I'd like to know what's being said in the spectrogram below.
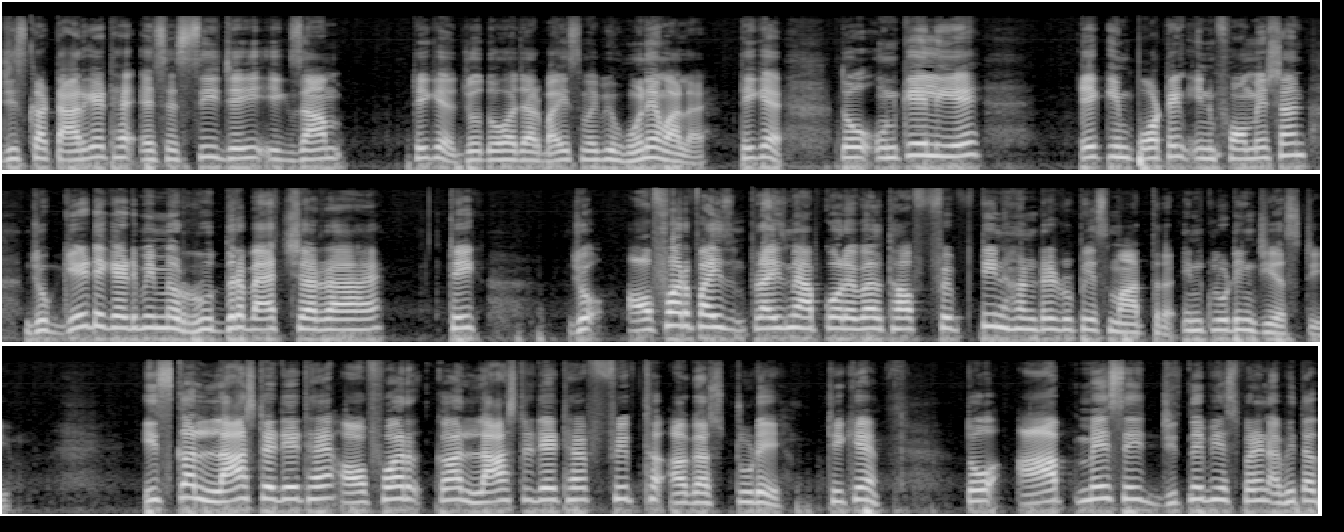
जिसका टारगेट है एसएससी जेई एग्ज़ाम ठीक है, जो 2022 में भी होने वाला है, ठीक है तो उनके लिए एक इंपॉर्टेंट इन्फॉर्मेशन जो गेट अकेडमी में रुद्र बैच चल रहा है, ठीक, जो ऑफ़र प्राइस प्राइस में आपको अवेलेबल था फिफ्टीन हंड्रेड रुपीज़ मात्र इंक्लूडिंग जीएसटी इसका लास्ट डेट है ऑफ़र का लास्ट डेट है फिफ्थ अगस्त टुडे ठीक है? तो आप में से जितने भी एस्पिरेंट अभी तक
